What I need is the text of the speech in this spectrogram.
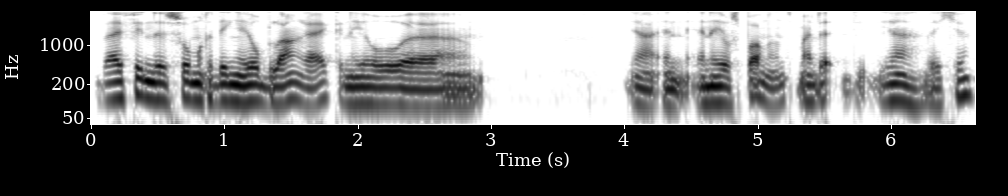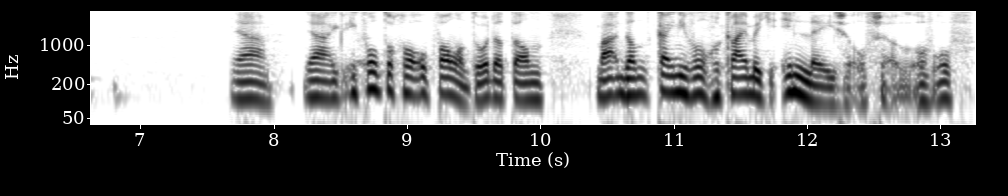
wij vinden sommige dingen heel belangrijk en heel. Ja, en, en heel spannend. Maar de, ja, weet je. ja, ja ik, ik vond het toch wel opvallend hoor. Dat dan, maar dan kan je in ieder geval nog een klein beetje inlezen of zo. Of, of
